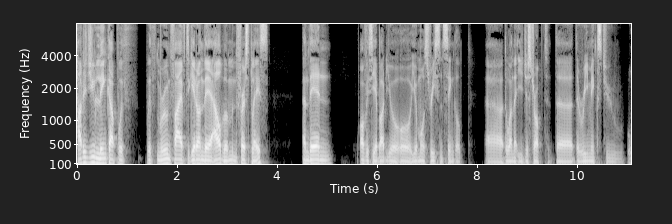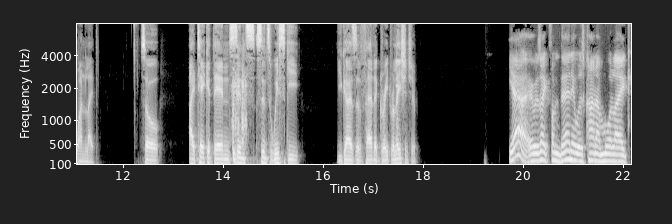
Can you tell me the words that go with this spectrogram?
how did you link up with with Maroon Five to get on their album in the first place, and then obviously about your your most recent single, uh, the one that you just dropped, the the remix to One Light. So I take it then since since whiskey, you guys have had a great relationship. yeah it was like from then it was kind of more like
